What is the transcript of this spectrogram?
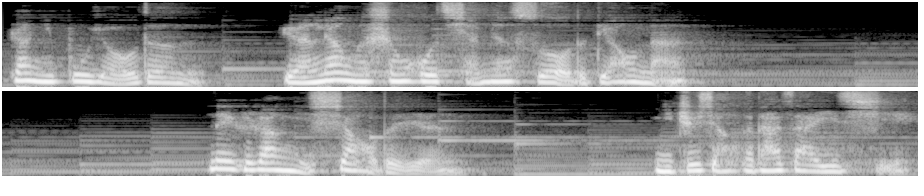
让你不由得原谅了生活前面所有的刁难。那个让你笑的人，你只想和他在一起，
